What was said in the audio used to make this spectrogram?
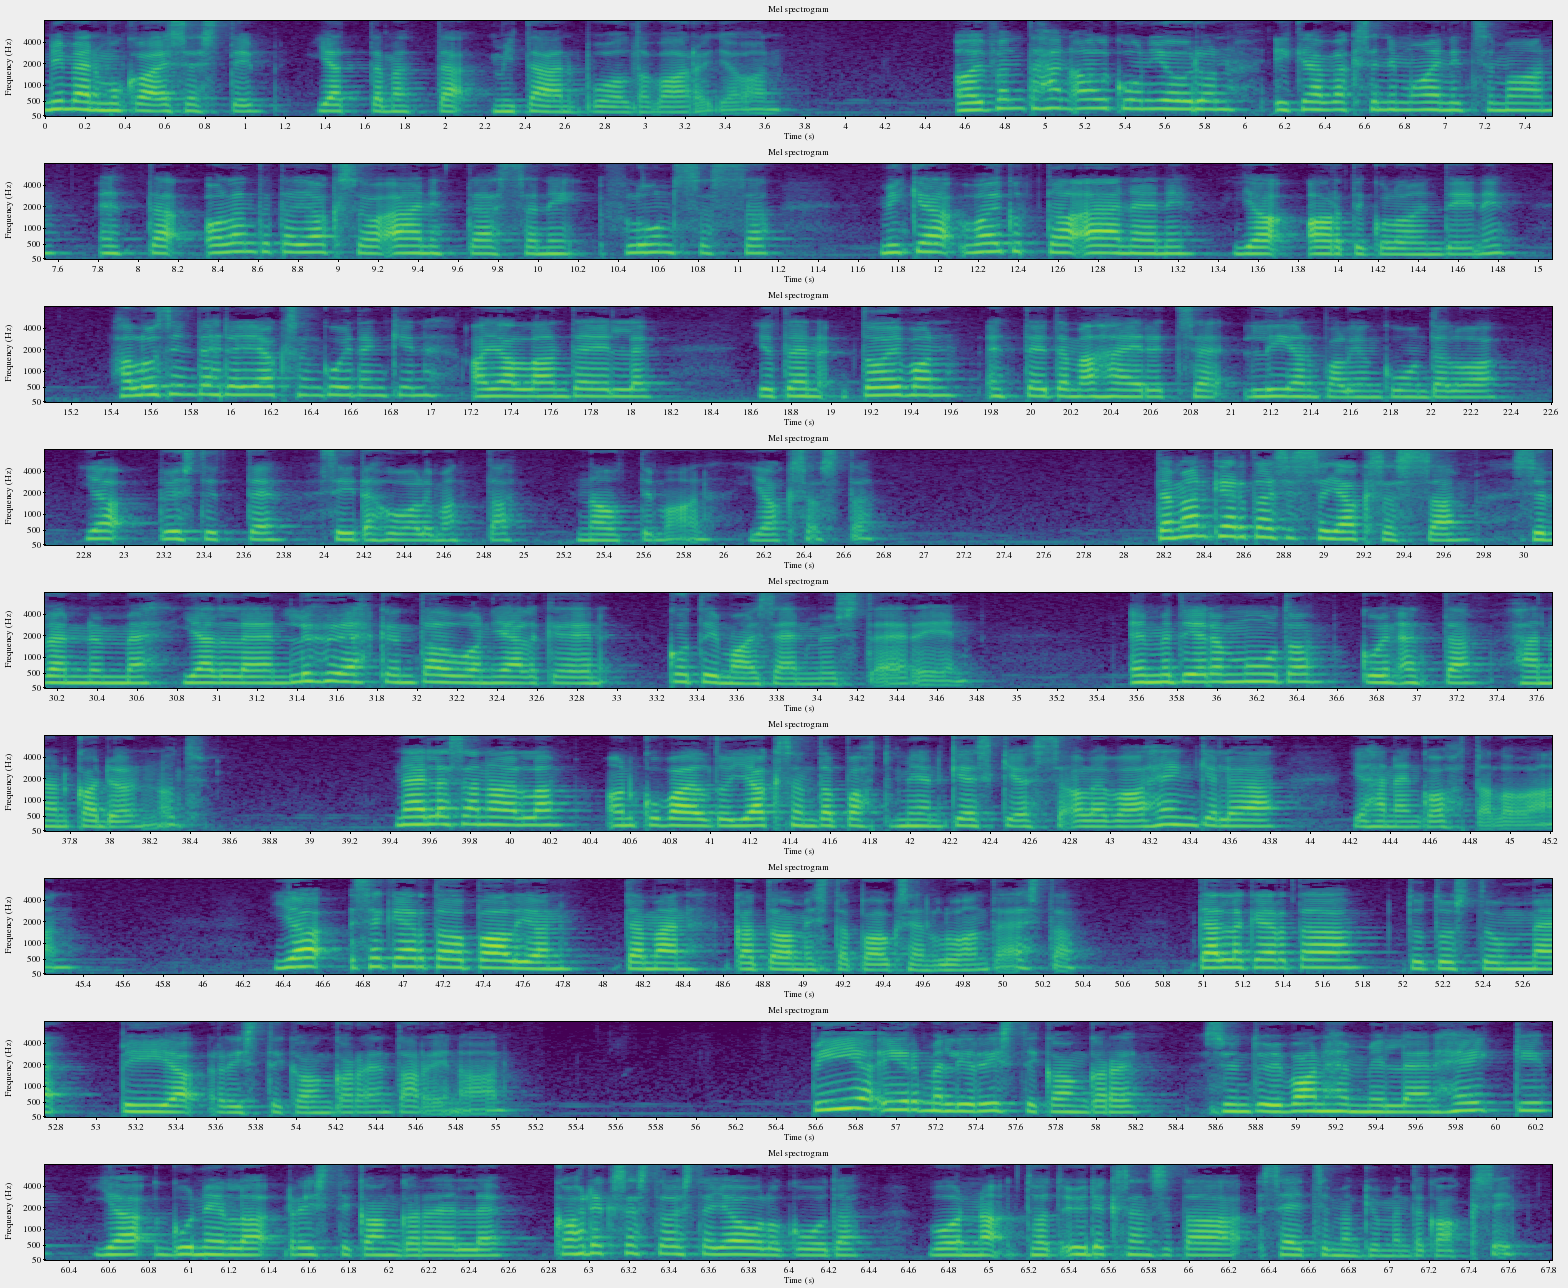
nimenmukaisesti jättämättä mitään puolta varjoon. Aivan tähän alkuun joudun ikäväkseni mainitsemaan, että olen tätä jaksoa äänittäessäni flunssassa, mikä vaikuttaa ääneeni ja artikulointiini. Halusin tehdä jakson kuitenkin ajallaan teille, joten toivon, ettei tämä häiritse liian paljon kuuntelua ja pystytte siitä huolimatta nauttimaan jaksosta. Tämänkertaisessa jaksossa syvennymme jälleen lyhyehkön tauon jälkeen kotimaiseen mysteeriin. Emme tiedä muuta kuin että hän on kadonnut. Näillä sanoilla on kuvailtu jakson tapahtumien keskiössä olevaa henkilöä ja hänen kohtaloaan. Ja se kertoo paljon tämän katoamistapauksen luonteesta. Tällä kertaa tutustumme Pia Ristikankareen tarinaan. Pia Irmeli Ristikankare syntyi vanhemmilleen Heikki ja Gunilla Ristikankareelle 18. joulukuuta vuonna 1972.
